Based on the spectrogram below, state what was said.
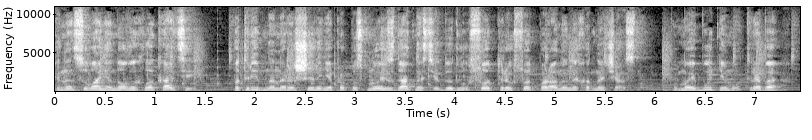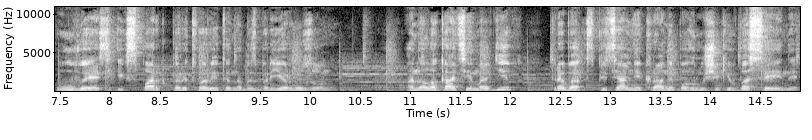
Фінансування нових локацій потрібно на розширення пропускної здатності до 200-300 поранених одночасно. В майбутньому треба увесь X-парк перетворити на безбар'єрну зону. А на локації Мальдів треба спеціальні крани погрузчиків басейни,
